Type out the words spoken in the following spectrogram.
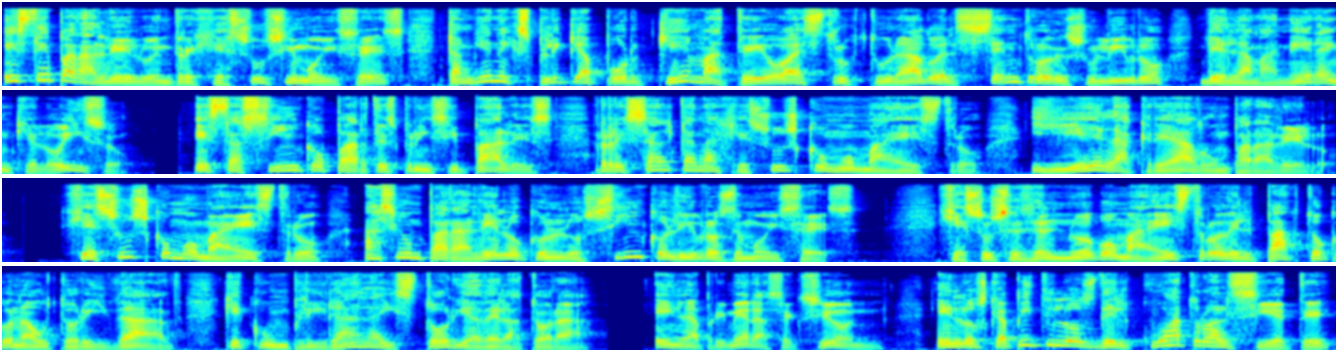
Este paralelo entre Jesús y Moisés también explica por qué Mateo ha estructurado el centro de su libro de la manera en que lo hizo. Estas cinco partes principales resaltan a Jesús como maestro y él ha creado un paralelo. Jesús como maestro hace un paralelo con los cinco libros de Moisés. Jesús es el nuevo maestro del pacto con autoridad que cumplirá la historia de la Torá. En la primera sección, en los capítulos del 4 al 7,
